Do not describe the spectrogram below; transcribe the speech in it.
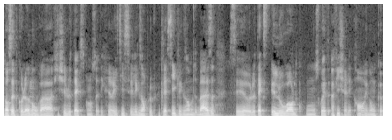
Dans cette colonne, on va afficher le texte que l'on souhaite écrire. ici, c'est l'exemple le plus classique, l'exemple de base. C'est euh, le texte Hello World qu'on souhaite afficher à l'écran. Et donc, euh,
